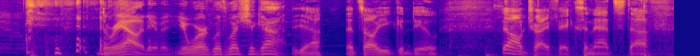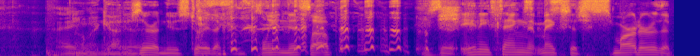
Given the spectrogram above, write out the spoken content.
the reality of it, you work with what you got. yeah, that's all you can do. Don't try fixing that stuff. Oh my God! Is there a news story that can clean this up? Is there anything that makes it smarter that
